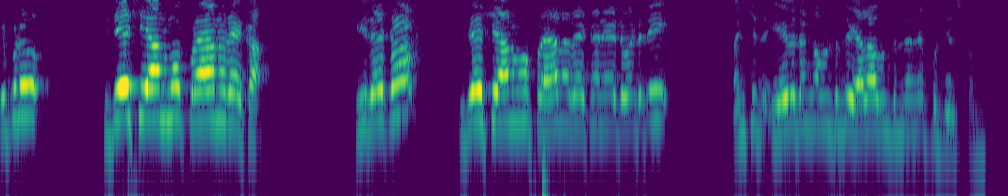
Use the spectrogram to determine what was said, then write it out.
ఇప్పుడు విదేశీయానము ప్రయాణ రేఖ. ఈ రేఖ విదేశీయానము ప్రయాణ రేఖ అనేటువంటిది మంచిది ఏ విధంగా ఉంటుంది ఎలా ఉంటుంది అని ఇప్పుడు తెలుసుకుందాం.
